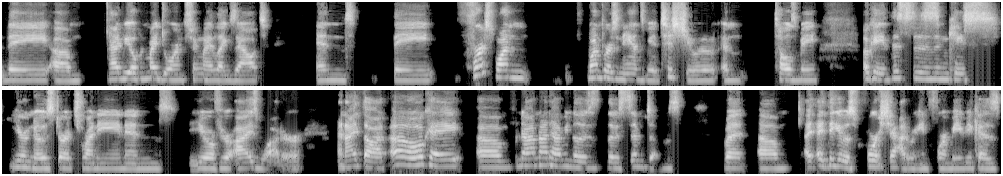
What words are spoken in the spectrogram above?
they um, had me open my door and swing my legs out. And they first one one person hands me a tissue and tells me okay, this is in case your nose starts running and you know if your eyes water. And I thought, oh, okay, um, now I'm not having those those symptoms. But um, I, I think it was foreshadowing for me because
